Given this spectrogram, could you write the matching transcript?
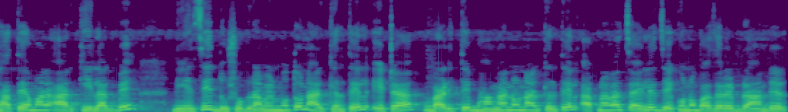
সাথে আমার আর কি লাগবে? নিয়েছি দুশো গ্রামের মতো নারকেল তেল। এটা বাড়িতে ভাঙানো নারকেল তেল। আপনারা চাইলে যে কোনো বাজারের ব্র্যান্ডের,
